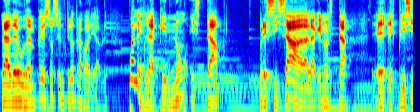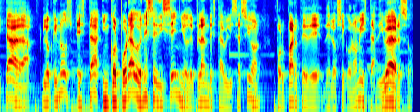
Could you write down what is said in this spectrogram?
la deuda en pesos, entre otras variables. ¿Cuál es la que no está precisada, la que no está eh, explicitada, lo que no está incorporado en ese diseño de plan de estabilización por parte de, los economistas, diversos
